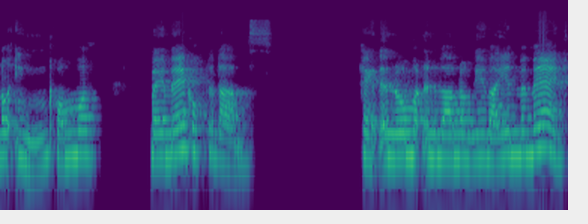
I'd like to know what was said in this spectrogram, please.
når ingen kom med meg opp til dans, tenkte nå måtte det være noe i veien med meg.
